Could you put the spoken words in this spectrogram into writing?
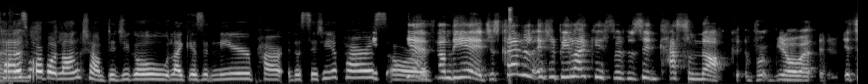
Tell us Um, more about Longchamp. Did you go, like, is it near Par- the city of Paris? Or Yeah, it's on the edge. It's kind of it'd be like if it was in Castleknock. You know, uh, it's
